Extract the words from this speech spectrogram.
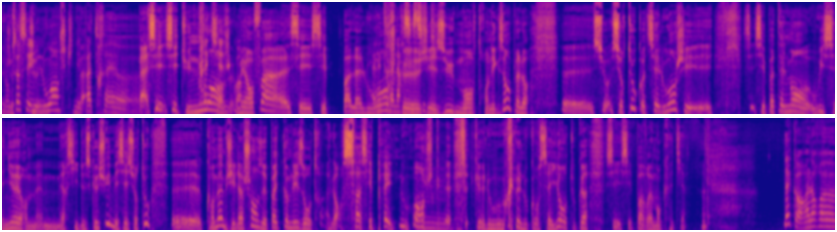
Donc ça c'est une louange qui n'est bah, pas très. Euh, bah, c'est une louange, mais enfin c'est pas la louange que Jésus mm. montre en exemple. Alors, euh, surtout quand c'est louange, c'est pas tellement oui Seigneur, merci de ce que je suis, mais c'est surtout euh, quand même j'ai la chance de pas être comme les autres. Alors ça, c'est pas une louange mm. que, nous que nous conseillons. En tout cas, c'est pas vraiment chrétien. Hein. D'accord. Alors. Euh,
